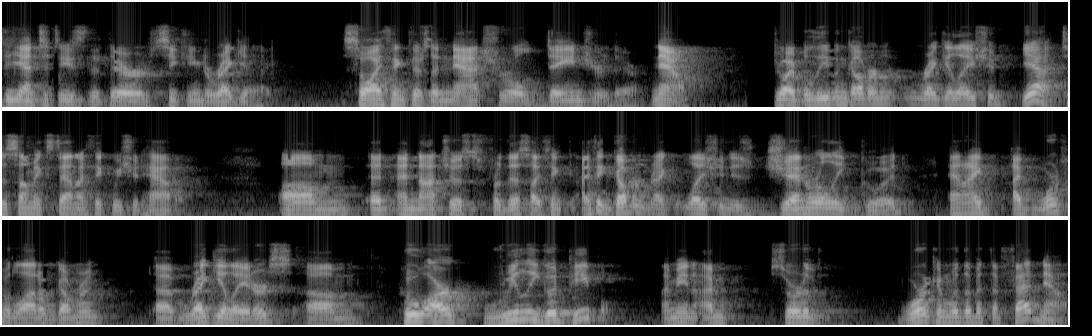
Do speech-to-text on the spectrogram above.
the entities that they're seeking to regulate. So I think there's a natural danger there. Now, do I believe in government regulation? Yeah, to some extent, I think we should have it. Um, and, and not just for this. I think I think government regulation is generally good, and I, I've worked with a lot of government uh, regulators um, who are really good people. I mean, I'm sort of working with them at the Fed now.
